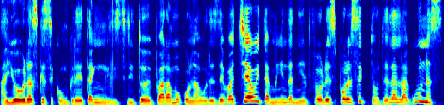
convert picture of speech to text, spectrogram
Hay obras que se concretan en el distrito de Páramo con labores de bacheo y también en Daniel Flores por el sector de las lagunas.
